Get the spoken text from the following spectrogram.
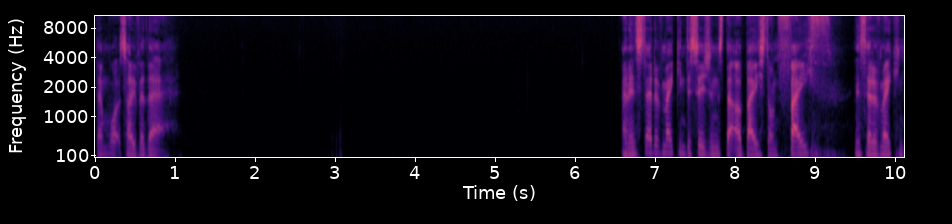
than what's over there? And instead of making decisions that are based on faith, instead of making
